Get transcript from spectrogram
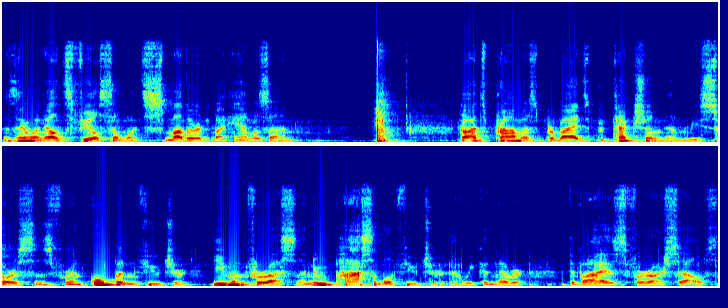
Does anyone else feel somewhat smothered by Amazon? God's promise provides protection and resources for an open future, even for us, a new possible future that we could never devise for ourselves.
